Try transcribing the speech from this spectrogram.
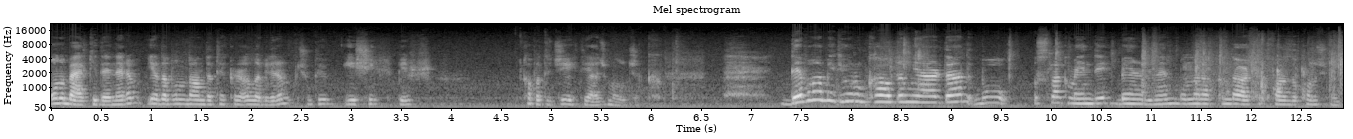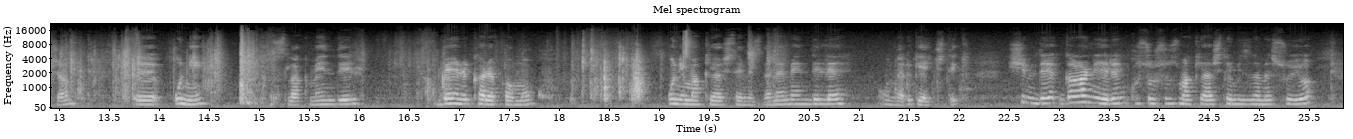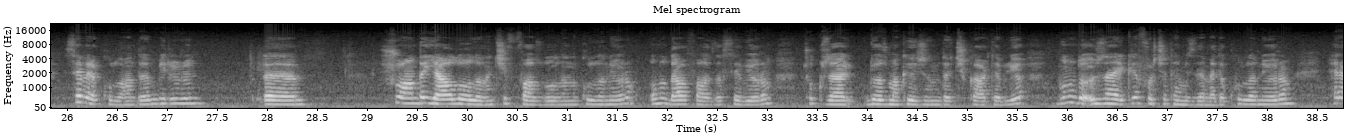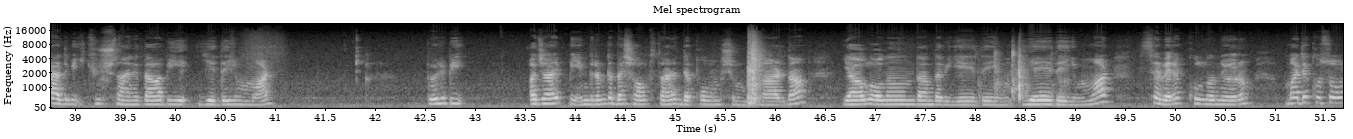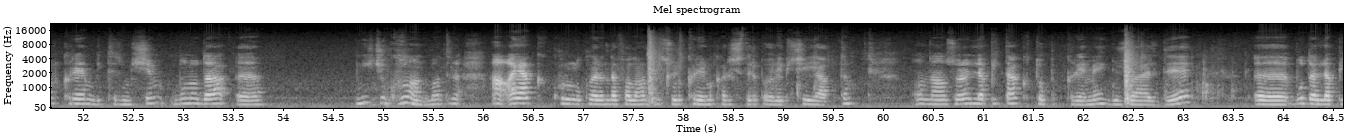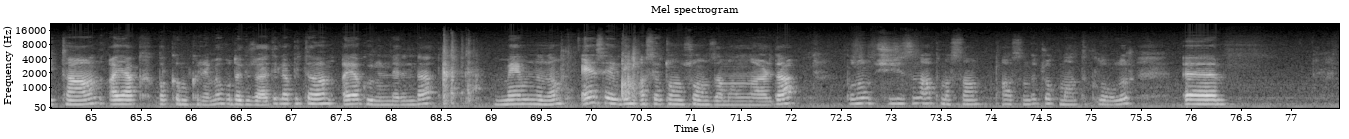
Onu belki denerim ya da bundan da tekrar alabilirim. Çünkü yeşil bir kapatıcıya ihtiyacım olacak. Devam ediyorum kaldığım yerden. Bu ıslak mendil Benri'nin. Bunlar hakkında artık fazla konuşmayacağım. Ee, Uni ıslak mendil. Benri kare pamuk. Uni makyaj temizleme mendili. Onları geçtik. Şimdi Garnier'in kusursuz makyaj temizleme suyu. Severek kullandığım bir ürün. Ee, şu anda yağlı olanı, çift fazla olanı kullanıyorum. Onu daha fazla seviyorum. Çok güzel göz makyajını da çıkartabiliyor. Bunu da özellikle fırça temizlemede kullanıyorum. Herhalde bir 2-3 tane daha bir yedeğim var. Böyle bir acayip bir indirimde 5-6 tane depolamışım bunlardan. Yağlı olanından da bir yedeğim, yedeğim var. Severek kullanıyorum. Madekosol krem bitirmişim. Bunu da e, niçin kullandım hatırlamıyorum. Ha, ayak kuruluklarında falan bir sürü kremi karıştırıp öyle bir şey yaptım. Ondan sonra Lapitak topuk kremi güzeldi. Ee, bu da Lapitak'ın ayak bakım kremi. Bu da güzeldi. Lapitak'ın ayak ürünlerinden memnunum. En sevdiğim aseton son zamanlarda. Bunun şişesini atmasam aslında çok mantıklı olur. Ee,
